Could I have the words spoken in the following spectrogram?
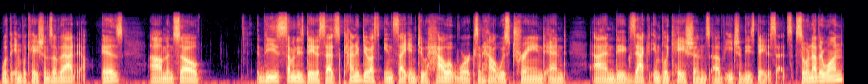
what the implications of that is. Um, and so these some of these data sets kind of give us insight into how it works and how it was trained and and the exact implications of each of these data sets. So another one,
